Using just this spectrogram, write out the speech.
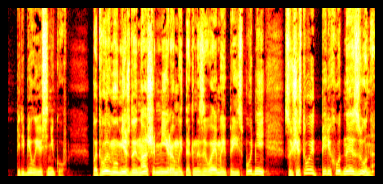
— перебил ее Синяков. — по-твоему, между нашим миром и так называемой преисподней существует переходная зона,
